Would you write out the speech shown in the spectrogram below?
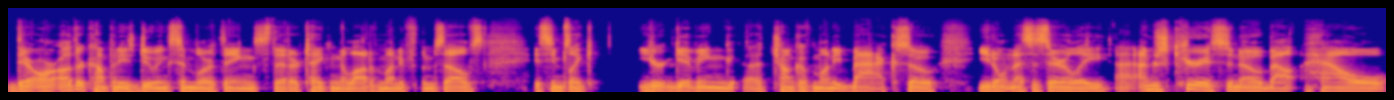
there are other companies doing similar things that are taking a lot of money for themselves. It seems like you're giving a chunk of money back. So you don't necessarily I'm just curious to know about how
